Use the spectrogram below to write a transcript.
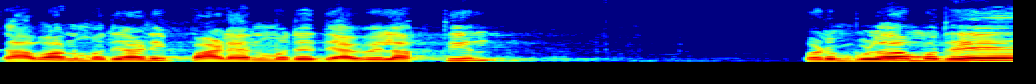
गावांमध्ये आणि पाड्यांमध्ये द्यावे लागतील. पण मुळामध्ये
